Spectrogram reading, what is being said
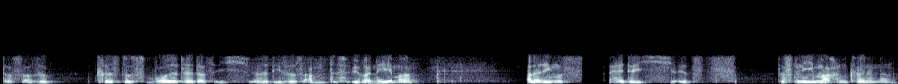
dass also Christus wollte, dass ich äh, dieses Amt übernehme. Allerdings hätte ich jetzt das nie machen können,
